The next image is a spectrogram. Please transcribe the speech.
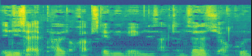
in dieser App halt auch upscalen, wie wir eben gesagt haben. Das wäre natürlich auch cool.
